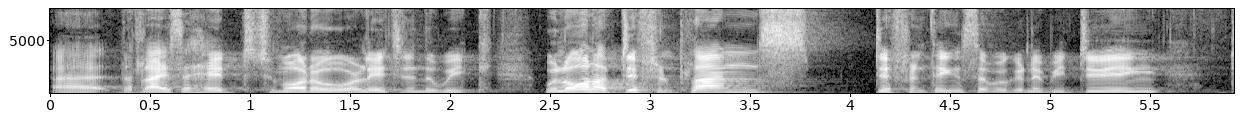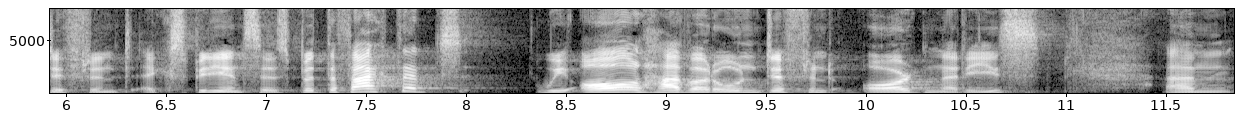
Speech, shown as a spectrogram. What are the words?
uh, that lies ahead tomorrow or later in the week, we'll all have different plans, different things that we're going to be doing, different experiences. But the fact that we all have our own different ordinaries, um,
